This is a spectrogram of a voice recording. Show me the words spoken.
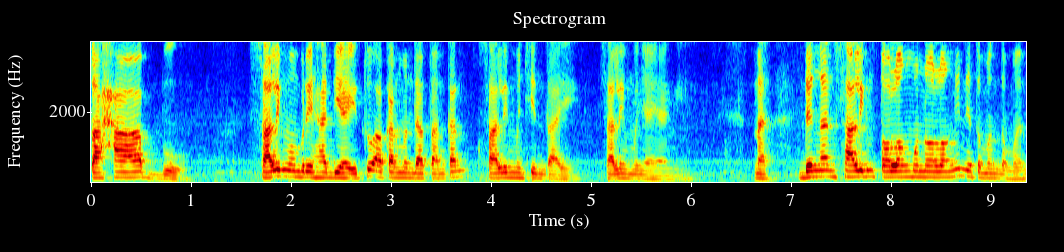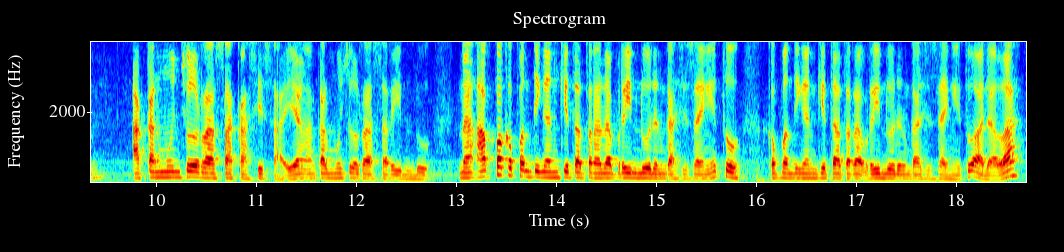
tahabu. Saling memberi hadiah itu akan mendatangkan saling mencintai, saling menyayangi. Nah, dengan saling tolong menolong ini teman-teman, akan muncul rasa kasih sayang, akan muncul rasa rindu. Nah, apa kepentingan kita terhadap rindu dan kasih sayang itu? Kepentingan kita terhadap rindu dan kasih sayang itu adalah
